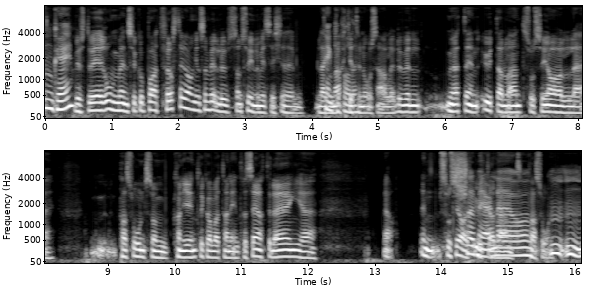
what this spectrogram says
Okay. Hvis du er i rom med en psykopat første gangen, så vil du sannsynligvis ikke legge Tenker merke til noe særlig. Du vil møte en utadvendt, sosial eh, person som kan gi inntrykk av at han er interessert i deg. En sosialt utadvendt og person. Mm, mm.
